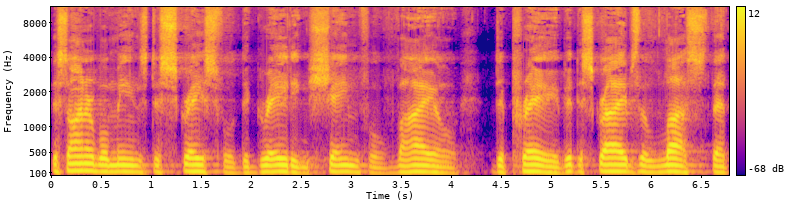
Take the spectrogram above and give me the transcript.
Dishonorable means disgraceful, degrading, shameful, vile, depraved. It describes the lust that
